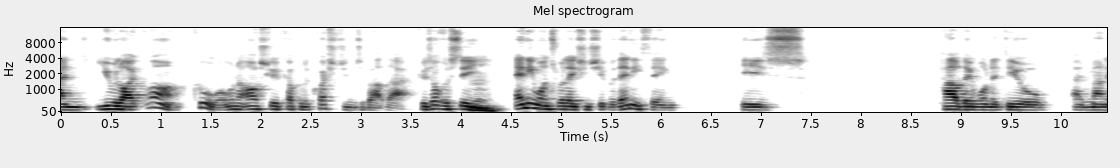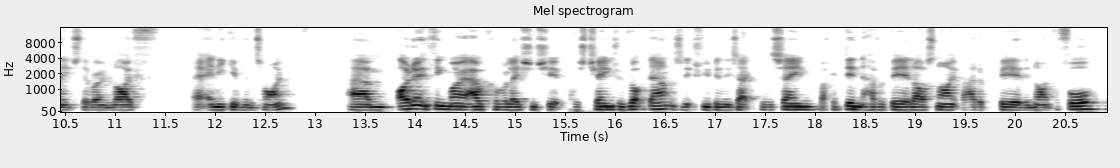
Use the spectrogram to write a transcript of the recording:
and you were like, "Oh, cool! I want to ask you a couple of questions about that because obviously mm. anyone's relationship with anything is how they want to deal and manage their own life at any given time. Um, I don't think my alcohol relationship has changed with lockdown. It's literally been exactly the same. Like I didn't have a beer last night, but I had a beer the night before.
